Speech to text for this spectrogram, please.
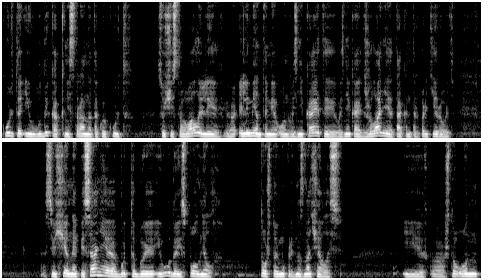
культа Иуды, как ни странно, такой культ существовал или элементами он возникает, и возникает желание так интерпретировать священное писание, будто бы Иуда исполнил то, что ему предназначалось, и э, что он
